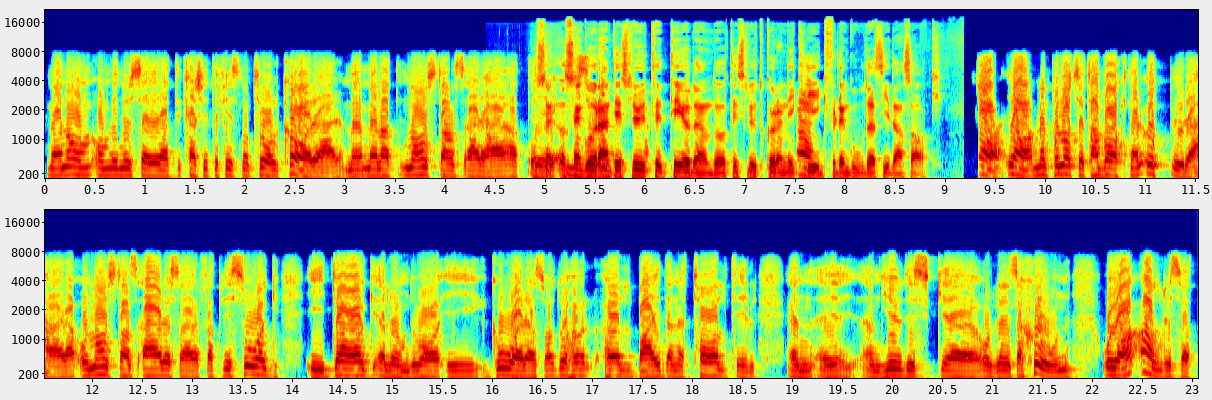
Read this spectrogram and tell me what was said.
men om, om vi nu säger att det kanske inte finns någon trollkarl här, men, men att någonstans är det här att... Och sen, och sen går han till slut, Theoden då, till slut går han i krig ja. för den goda sidans sak. Ja, ja, men på något sätt han vaknar upp ur det här. Och någonstans är det så här för att vi såg idag eller om det var igår, alltså då höll, höll Biden ett tal till en, eh, en judisk eh, organisation. Och jag har aldrig sett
